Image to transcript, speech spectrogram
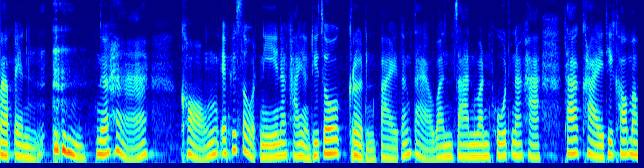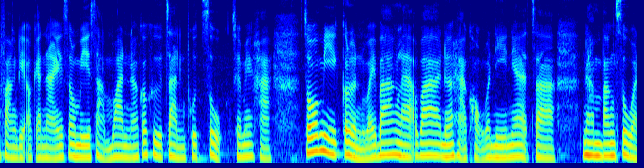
มาเป็นเนื้อหา ของ episode นี้นะคะ อย่างที่โจ้เกริ่นไปตั้งแต่วันจันทร์วันพุธนะคะ ถ้าใครที่เข้ามาฟัง The Organice เรามี 3 วันนะ ก็คือจันทร์พุธศุกร์ใช่ไหมคะ โจ้มีเกริ่นไว้บ้างแล้วว่าเนื้อหาของวันนี้เนี่ยจะนำบางส่วน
